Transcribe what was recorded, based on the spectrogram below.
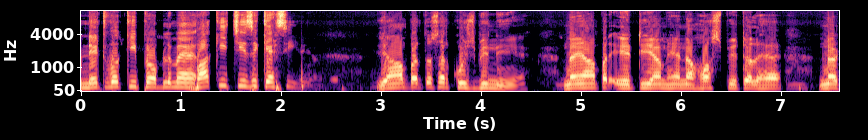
नेटवर्क की प्रॉब्लम है। बाकी चीज़ें कैसी है यहाँ पर तो सर कुछ भी नहीं है। न यहाँ पर एटीएम है न हॉस्पिटल है न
